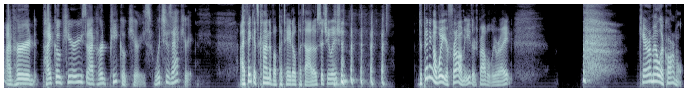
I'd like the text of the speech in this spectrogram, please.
I've heard picocuries and I've heard picocuries. Which is accurate? I think it's kind of a potato potato situation. Depending on where you're from, either's probably right. Caramel or caramel?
